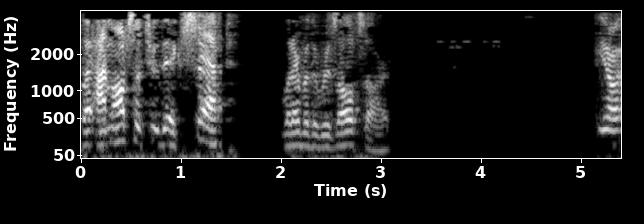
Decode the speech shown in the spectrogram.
But I'm also to accept whatever the results are. You know,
